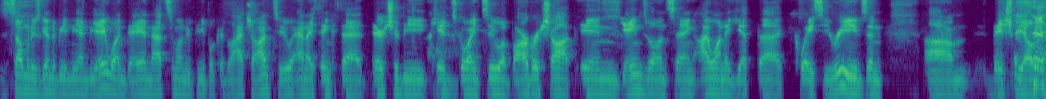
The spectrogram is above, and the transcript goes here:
someone who's going to be in the NBA one day, and that's someone who people could latch onto. And I think that there should be kids going to a barber shop in Gainesville and saying, "I want to get the Kowacie Reeves," and um, they should be able to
